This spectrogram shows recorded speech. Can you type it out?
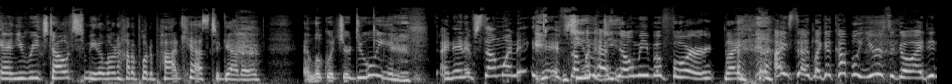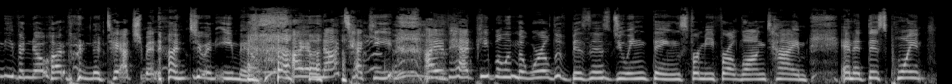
and you reached out to me to learn how to put a podcast together. And look what you're doing. And then if someone, if someone you- has do- known me before, like I said, like a couple years ago, I didn't even know how to put an attachment onto an email. I am not techie. I have had people in the world of business doing things for me for a long time. And at this point,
